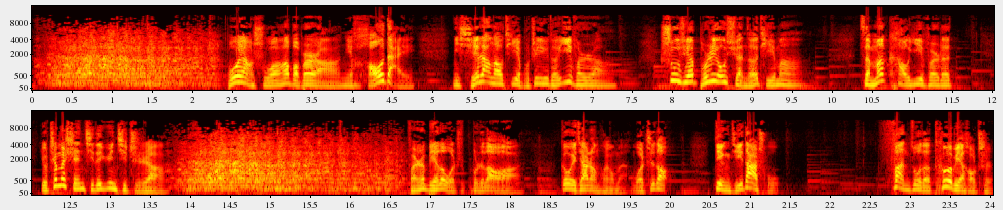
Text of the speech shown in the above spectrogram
我想说啊，宝贝儿啊，你好歹你写两道题也不至于得一分啊。数学不是有选择题吗？怎么考一分的？有这么神奇的运气值啊？反正别的我不知道啊。各位家长朋友们，我知道顶级大厨。饭做的特别好吃，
